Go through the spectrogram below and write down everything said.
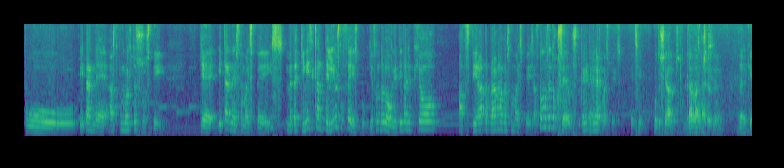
που ήταν, ε, ας το πούμε, όχι τόσο σωστοί και ήταν στο MySpace μετακινήθηκαν τελείως στο Facebook. Γι' αυτόν τον λόγο, γιατί ήταν πιο αυστηρά τα πράγματα στο MySpace. Αυτό όμως δεν το ξέρω προσωπικά γιατί δεν έχω MySpace. Έτσι, ούτως ή άλλως. Καλά, δεν το εντάξει. ξέρω. Δεν είναι και...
